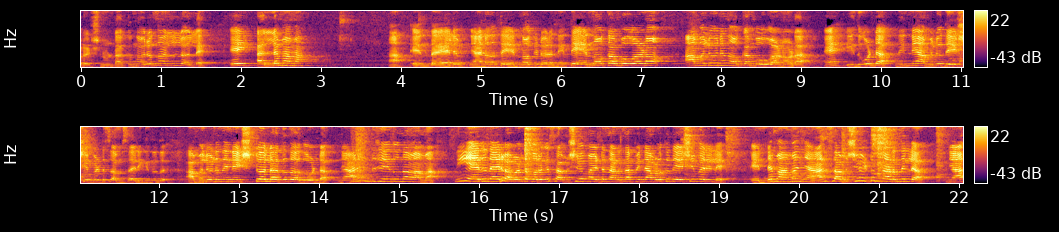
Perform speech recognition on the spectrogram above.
പ്രശ്നം ഉണ്ടാക്കുന്നവരൊന്നും അല്ലല്ലോ അല്ലേ? ഏയ് അല്ല മാമ. ആ എന്തായാലും ഞാനൊന്ന് തേൻ നോക്കിയിട്ട് വരാം. നീ തേൻ നോക്കാൻ പോവുകയാണോ? അമലുവിനെ നോക്കാൻ പോവുകയാണോടാ? ഏ ഇതുകൊണ്ടാ നിന്നെ അമലു ദേഷ്യപ്പെട്ട് സംസാരിക്കുന്നത്. അമലുവിന് നിന്നെ ഇഷ്ടമല്ലാത്തത് അതുകൊണ്ടാ. ഞാൻ എന്ത് ചെയ്തു എന്നാ മാമ? നീ ഏത് നേരം അവളുടെ പുറകെ സംശയമായിട്ട് നടന്നാ പിന്നെ അവൾക്ക് ദേഷ്യം വരില്ലേ? എന്റെ മാമ ഞാൻ സംശയമായിട്ടും നടന്നില്ല. ഞാൻ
